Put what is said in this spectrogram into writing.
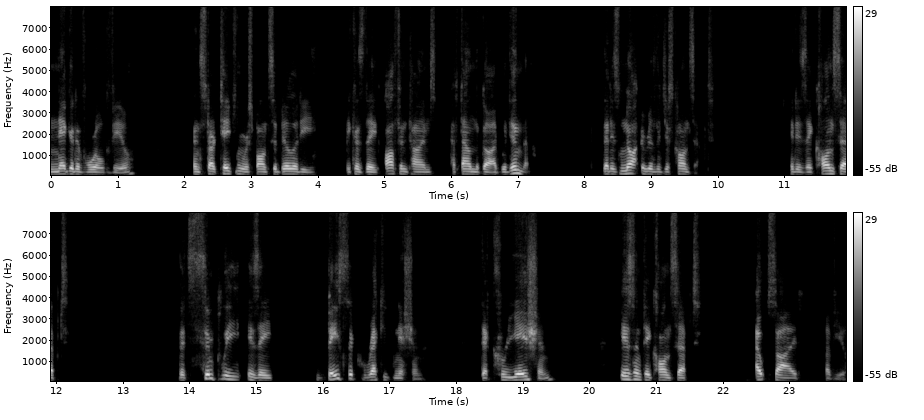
negative worldview and start taking responsibility because they oftentimes have found the God within them. That is not a religious concept. It is a concept that simply is a basic recognition that creation isn't a concept outside of you.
